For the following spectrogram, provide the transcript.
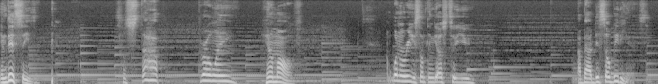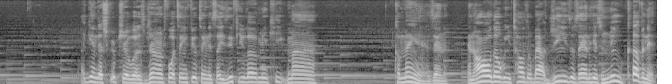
in this season. So stop throwing him off. I'm going to read something else to you about disobedience. Again, that scripture was John 14, 15 that says, If you love me, keep my commands. And and although we talked about Jesus and his new covenant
